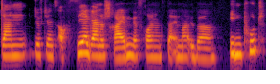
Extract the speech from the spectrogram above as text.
dann dürft ihr uns auch sehr gerne schreiben. Wir freuen uns da immer über Input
